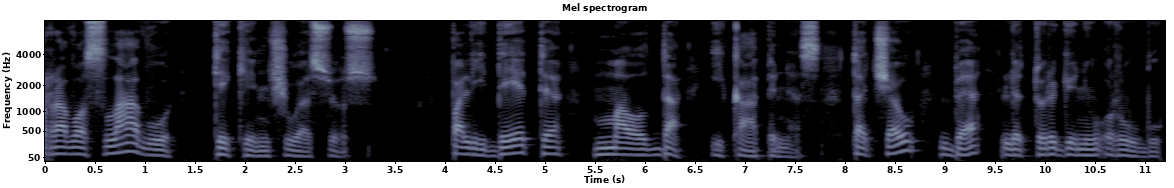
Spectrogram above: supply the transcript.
pravoslavų tikinčiuosius palydėti malda į kapines, tačiau be liturginių rūbų.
